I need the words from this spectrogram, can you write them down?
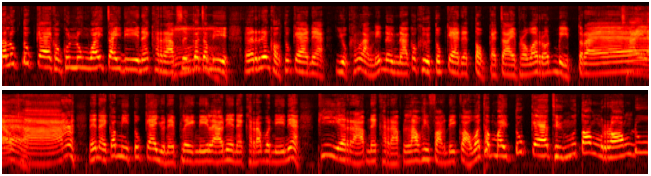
ตะลุกตุ๊กแกของคุณลุงไว้ใจดีนะครับอืมซึ่งก็จะมีเรื่องของตุ๊กแกเนี่ยอยู่ข้างหลังนิดนึงนะก็คือตุ๊กแกเนี่ยตกกระจายเพราะว่ารถบีบแตรใช่แล้วครับอะไหนๆก็มีตุ๊กแกอยู่ในเพลงนี้แล้วเนี่ยนะครับ วันนี้เนี่ยพี่รับนะครับ เล่าให้ฟังดีกว่าว่าทำไมตุ๊กแกถึงต้องร้องด้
